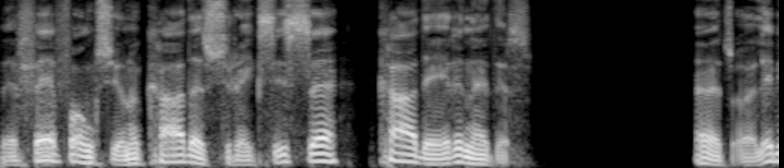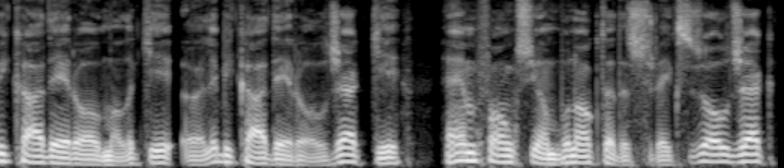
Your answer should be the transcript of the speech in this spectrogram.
ve f fonksiyonu k'da süreksizse, k değeri nedir? Evet, öyle bir k değeri olmalı ki, öyle bir k değeri olacak ki, hem fonksiyon bu noktada süreksiz olacak,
